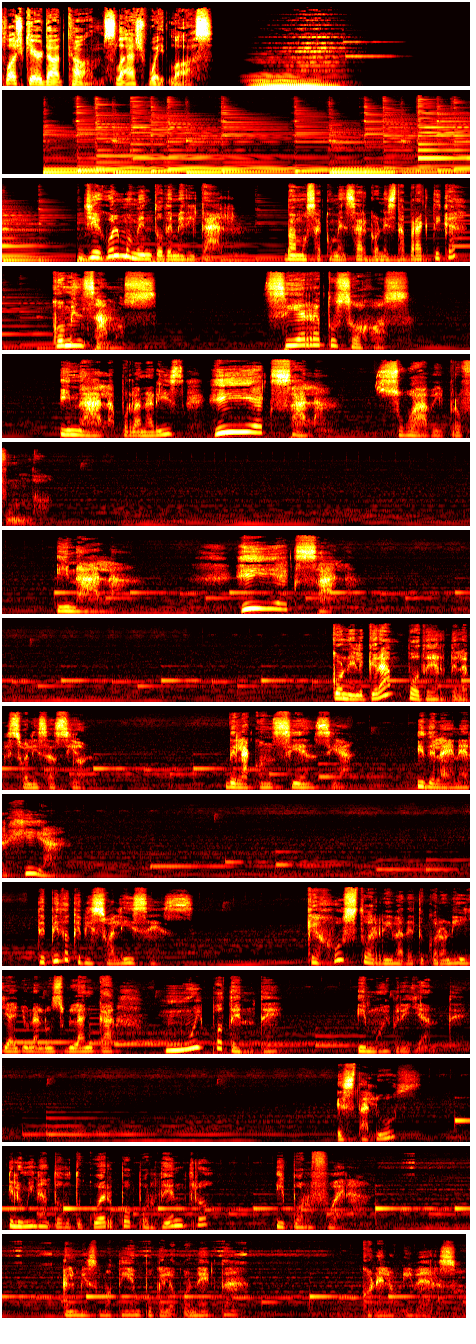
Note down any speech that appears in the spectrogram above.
plushcare.com slash weight loss. Llegó el momento de meditar. ¿Vamos a comenzar con esta práctica? Comenzamos. Cierra tus ojos. Inhala por la nariz y exhala, suave y profundo. Inhala y exhala. Con el gran poder de la visualización, de la conciencia y de la energía, te pido que visualices que justo arriba de tu coronilla hay una luz blanca muy potente y muy brillante. Esta luz ilumina todo tu cuerpo por dentro y por fuera, al mismo tiempo que lo conecta con el universo.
